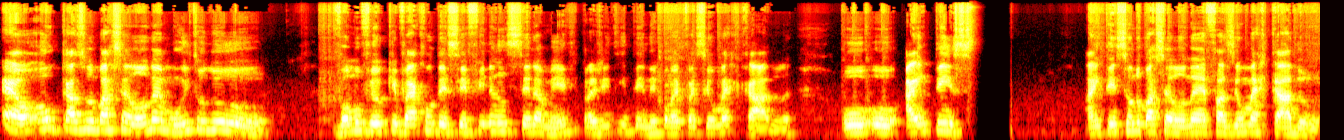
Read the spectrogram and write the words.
É, o, o caso do Barcelona é muito do. Vamos ver o que vai acontecer financeiramente para a gente entender como é que vai ser o mercado, né? O, o, a, intenção, a intenção do Barcelona é fazer um mercado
